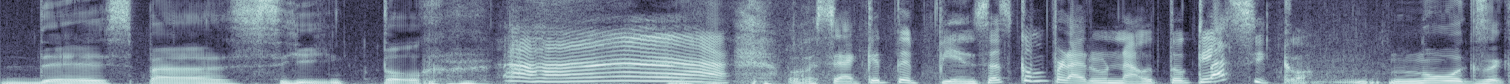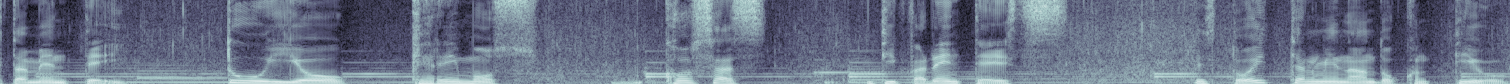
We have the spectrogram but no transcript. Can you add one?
despacito. Ah, o sea que te piensas comprar un auto clásico. No exactamente. Tú y yo queremos cosas diferentes. Estoy terminando contigo,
